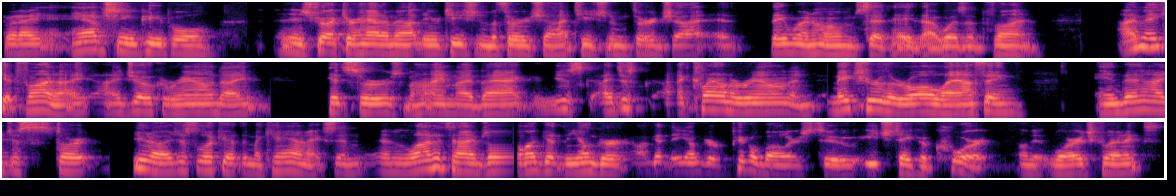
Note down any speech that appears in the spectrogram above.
but I have seen people. An instructor had them out there teaching them a third shot, teaching them third shot, and they went home and said, "Hey, that wasn't fun." I make it fun. I, I joke around. I hit serves behind my back. Just I just I clown around and make sure they're all laughing. And then I just start, you know, I just look at the mechanics. And and a lot of times I'll, I'll get the younger, I'll get the younger pickleballers to each take a court on the large clinics.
